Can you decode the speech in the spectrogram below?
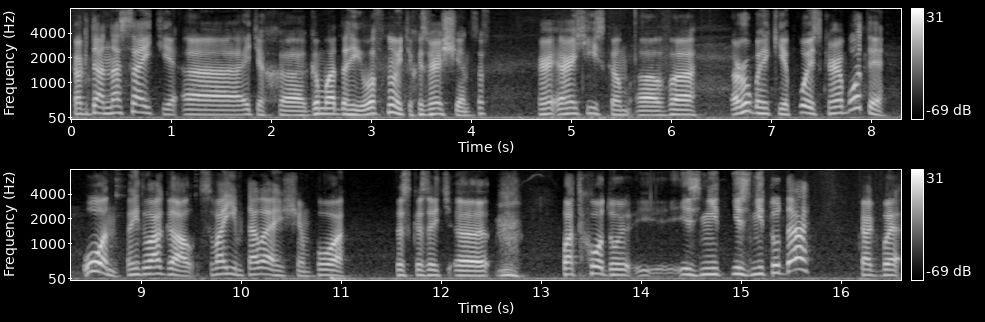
когда на сайте э, этих э, гомодрилов, ну, этих извращенцев, российском, э, в рубрике «Поиск работы» он предлагал своим товарищам по, так сказать, э, подходу из не, из не туда, как бы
